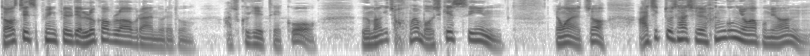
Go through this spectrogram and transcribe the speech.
더스티 스프링필드의 Look of Love라는 노래도 아주 크게 히트했고 음악이 정말 멋있게 쓰인 영화였죠. 아직도 사실 한국 영화 보면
